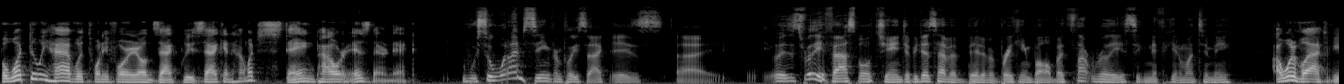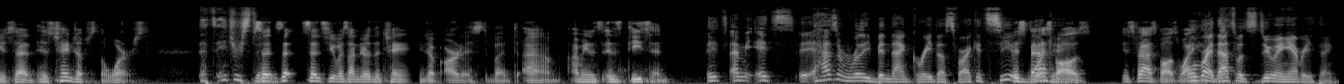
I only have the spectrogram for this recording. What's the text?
But what do we have with 24 year old Zach Plesac, and how much staying power is there, Nick? So what I'm seeing from Plesac is uh, it's really a fastball changeup. He does have a bit of a breaking ball, but it's not really a significant one to me. I would have laughed if you said his changeup's the worst. That's interesting. Since, since he was under the changeup artist, but um, I mean, it's, it's, decent. It's, I mean, it's it hasn't really been that great thus far. I could see it. His working. fastball is his fastball is why. Well, right, that's what's doing everything.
